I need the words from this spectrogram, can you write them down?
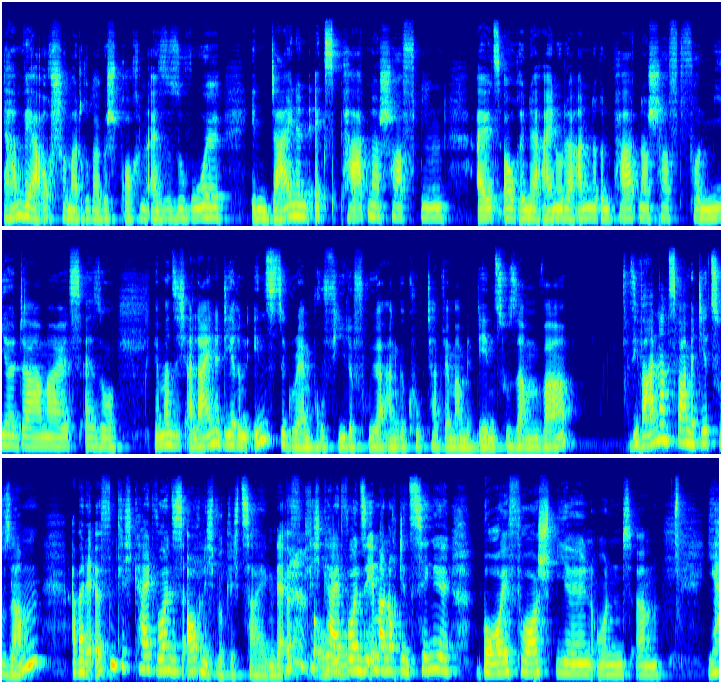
da haben wir ja auch schon mal drüber gesprochen. Also sowohl in deinen Ex-Partnerschaften als auch in der ein oder anderen Partnerschaft von mir damals. Also wenn man sich alleine deren Instagram-Profile früher angeguckt hat, wenn man mit denen zusammen war, Sie waren dann zwar mit dir zusammen, aber der Öffentlichkeit wollen sie es auch nicht wirklich zeigen. Der Öffentlichkeit oh. wollen sie immer noch den Single Boy vorspielen und ähm, ja,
